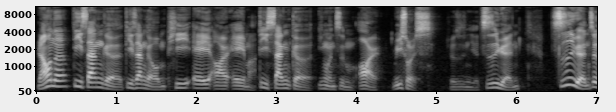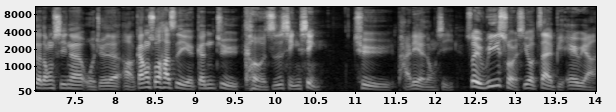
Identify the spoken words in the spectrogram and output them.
然后呢？第三个，第三个，我们 P A R A 嘛，第三个英文字母 R resource 就是你的资源。资源这个东西呢，我觉得啊，刚刚说它是一个根据可执行性去排列的东西，所以 resource 又再比 area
